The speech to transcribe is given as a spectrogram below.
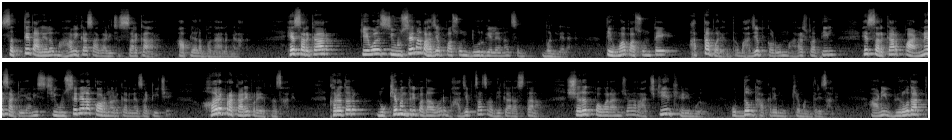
सत्तेत आलेलं महाविकास आघाडीचं सरकार आपल्याला बघायला मिळालं. हे सरकार केवळ शिवसेना भाजपपासून दूर गेल्यानंच बनलेलं आहे. तेव्हापासून ते आत्तापर्यंत भाजपकडून महाराष्ट्रातील हे सरकार पाडण्यासाठी आणि शिवसेनेला कॉर्नर करण्यासाठीचे हर प्रकारे प्रयत्न झाले खरं तर मुख्यमंत्रीपदावर भाजपचाच अधिकार असताना शरद पवारांच्या राजकीय खेळीमुळं उद्धव ठाकरे मुख्यमंत्री झाले आणि विरोधात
